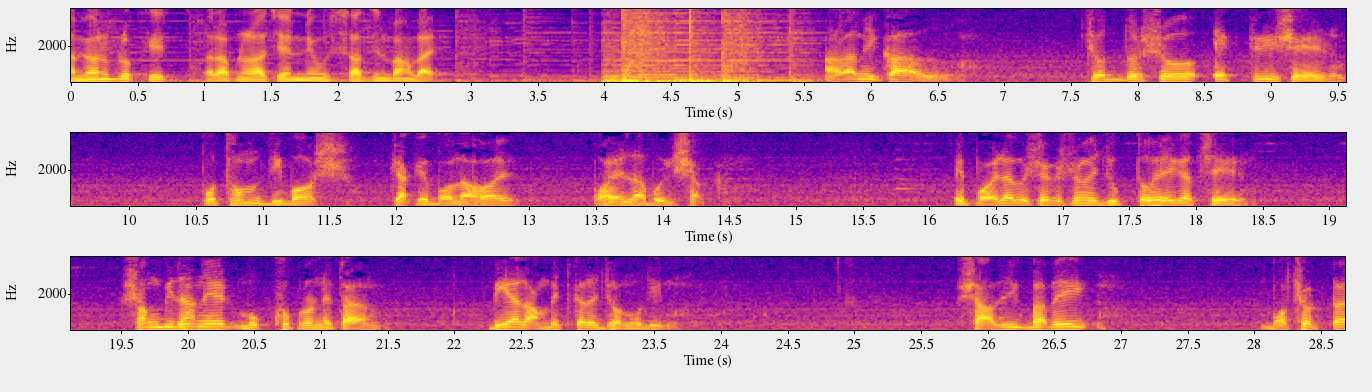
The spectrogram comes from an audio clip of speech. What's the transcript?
আমি অনুপ্রক্ষিত আর আপনারা আছেন নিউজ সাত দিন বাংলায়। আগামীকাল চোদ্দোশো একত্রিশের প্রথম দিবস, যাকে বলা হয় পয়লা বৈশাখ। এই পয়লা বৈশাখের সঙ্গে যুক্ত হয়ে গেছে সংবিধানের মুখ্য প্রণেতা বি আর আম্বেদকরের জন্মদিন। স্বাভাবিকভাবেই বছরটা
